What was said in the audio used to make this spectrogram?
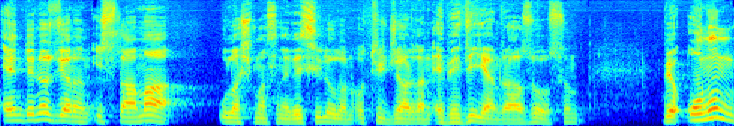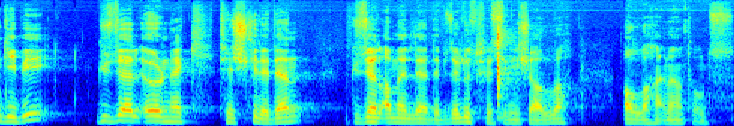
Endonezya'nın İslam'a ulaşmasına vesile olan o tüccardan ebediyen razı olsun. Ve onun gibi güzel örnek teşkil eden güzel ameller de bize lütfesin inşallah. Allah'a emanet olunuz.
